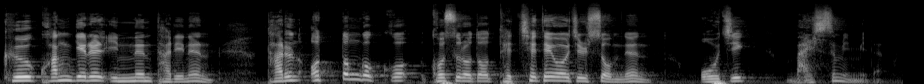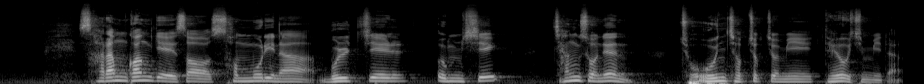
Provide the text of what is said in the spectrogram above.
그 관계를 잇는 다리는 다른 어떤 것, 것으로도 대체되어질 수 없는 오직 말씀입니다. 사람 관계에서 선물이나 물질, 음식, 장소는 좋은 접촉점이 되어집니다.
